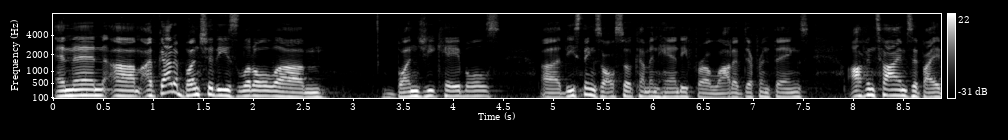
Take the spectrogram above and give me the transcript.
And then um, I've got a bunch of these little um, bungee cables. Uh, these things also come in handy for a lot of different things. Oftentimes, if I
